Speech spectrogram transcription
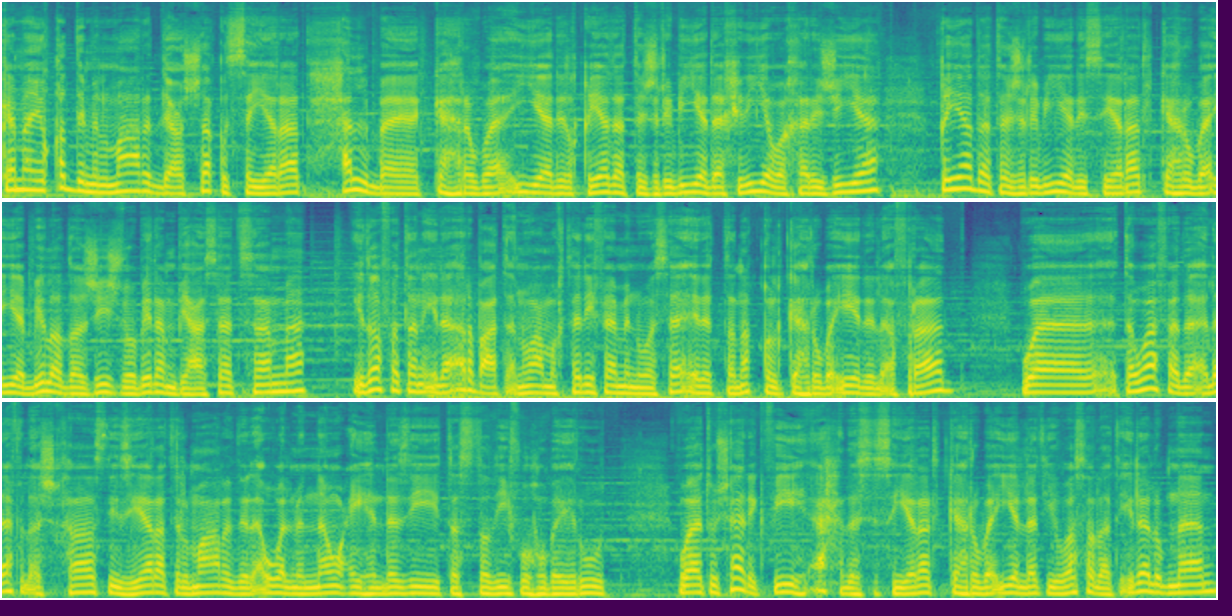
كما يقدم المعرض لعشاق السيارات حلبة كهربائية للقيادة التجريبية داخلية وخارجية قيادة تجريبية للسيارات الكهربائية بلا ضجيج وبلا انبعاثات سامة إضافة إلى أربعة أنواع مختلفة من وسائل التنقل الكهربائية للأفراد وتوافد آلاف الأشخاص لزيارة المعرض الأول من نوعه الذي تستضيفه بيروت وتشارك فيه أحدث السيارات الكهربائية التي وصلت إلى لبنان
